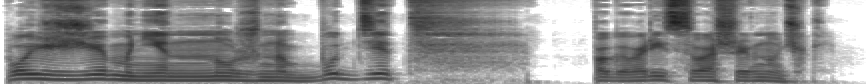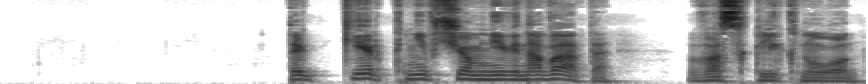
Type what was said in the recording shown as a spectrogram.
Позже мне нужно будет поговорить с вашей внучкой. «Так Кирк ни в чем не виновата!» — воскликнул он.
